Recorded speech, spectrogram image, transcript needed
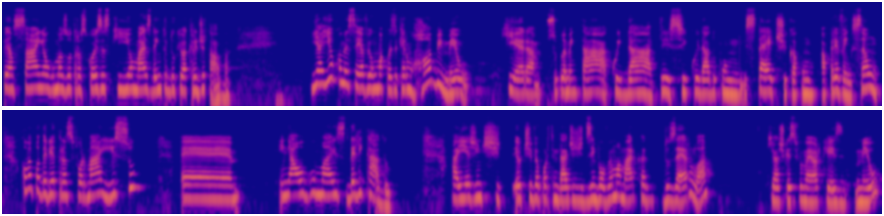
pensar em algumas outras coisas que iam mais dentro do que eu acreditava. E aí eu comecei a ver uma coisa que era um hobby meu, que era suplementar, cuidar, ter esse cuidado com estética, com a prevenção, como eu poderia transformar isso é, em algo mais delicado. Aí a gente, eu tive a oportunidade de desenvolver uma marca do zero lá, que eu acho que esse foi o maior case meu,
